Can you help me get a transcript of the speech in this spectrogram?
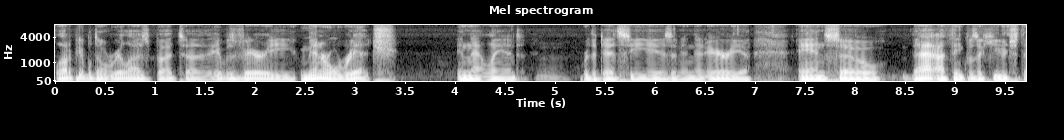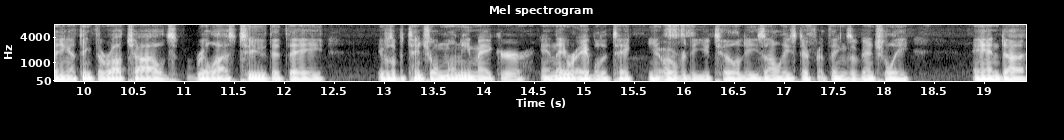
a lot of people don't realize but uh, it was very mineral rich in that land where the Dead Sea is and in that area. And so that I think was a huge thing. I think the Rothschilds realized too that they it was a potential money maker and they were able to take, you know, over the utilities and all these different things eventually. And uh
